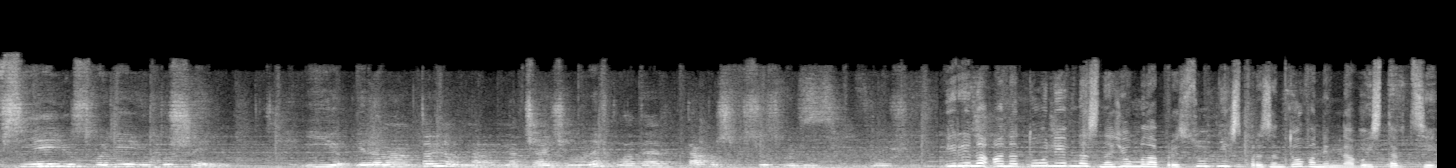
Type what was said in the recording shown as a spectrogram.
всією своєю душею. І Ірина Анатоліївна, навчаючи мене, вкладає також всю свою душу. Ірина Анатоліївна знайомила присутніх з презентованим на виставці.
